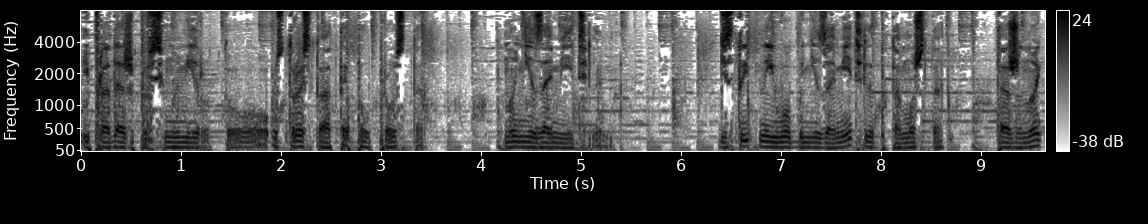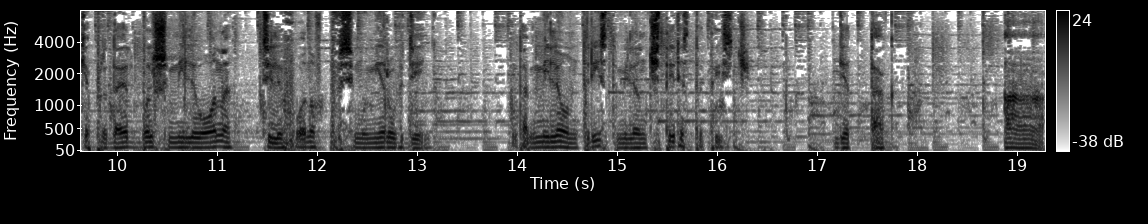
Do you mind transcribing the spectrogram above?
и продажи по всему миру, то устройство от Apple просто ну, не заметили бы. Действительно, его бы не заметили, потому что та же Nokia продает больше миллиона телефонов по всему миру в день. Ну, там миллион триста, миллион четыреста тысяч. Где-то так. А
